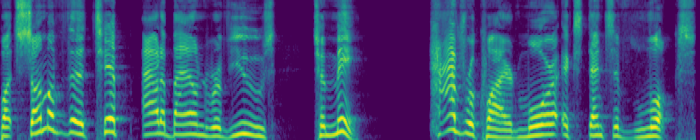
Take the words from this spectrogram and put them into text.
but some of the tip out of bound reviews to me have required more extensive looks.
